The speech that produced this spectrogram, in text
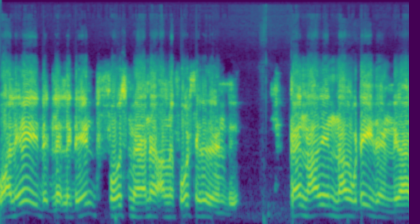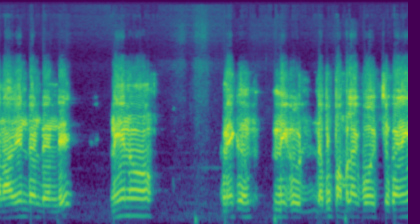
వాళ్ళేమి ఫోర్స్ వాళ్ళని ఫోర్స్ చేయలేదండి కానీ నాదే నాది ఒకటే ఇదండి. నాదేంటంటే అండి నేను మీకు మీకు డబ్బులు పంపలేకపోవచ్చు కానీ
